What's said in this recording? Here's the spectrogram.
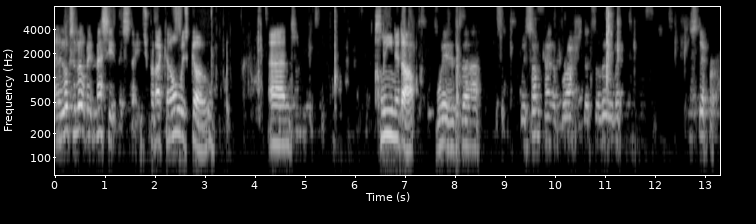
and it looks a little bit messy at this stage, but I can always go and clean it up with uh, with some kind of brush that's a little bit stiffer.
